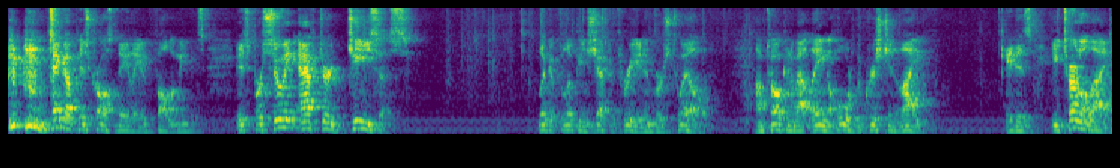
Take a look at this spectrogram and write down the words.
Take up his cross daily and follow me. It's, it's pursuing after Jesus. Look at Philippians chapter 3 and in verse 12. I'm talking about laying a hold of the Christian life it is eternal life.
